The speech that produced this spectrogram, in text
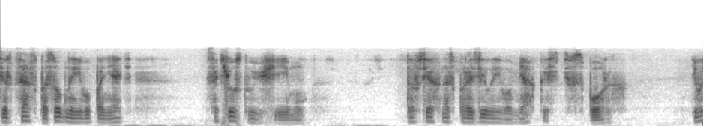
сердца, способные его понять, сочувствующие ему, то всех нас поразила его мягкость в спорах, его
